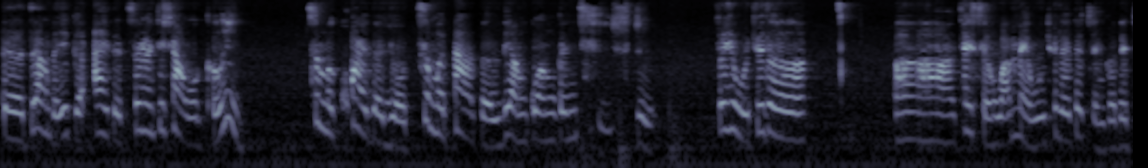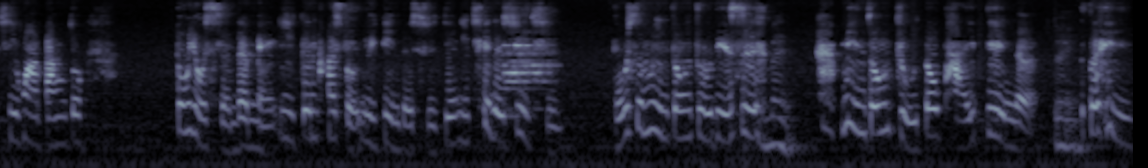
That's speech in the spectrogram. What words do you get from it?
的这样的一个爱的滋润之下，我可以这么快的有这么大的亮光跟启示，所以我觉得啊、在神完美无缺的这整个的计划当中。都有神的美意，跟他所预定的时间，一切的事情不是命中注定，是命中主都排定了。对，所以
